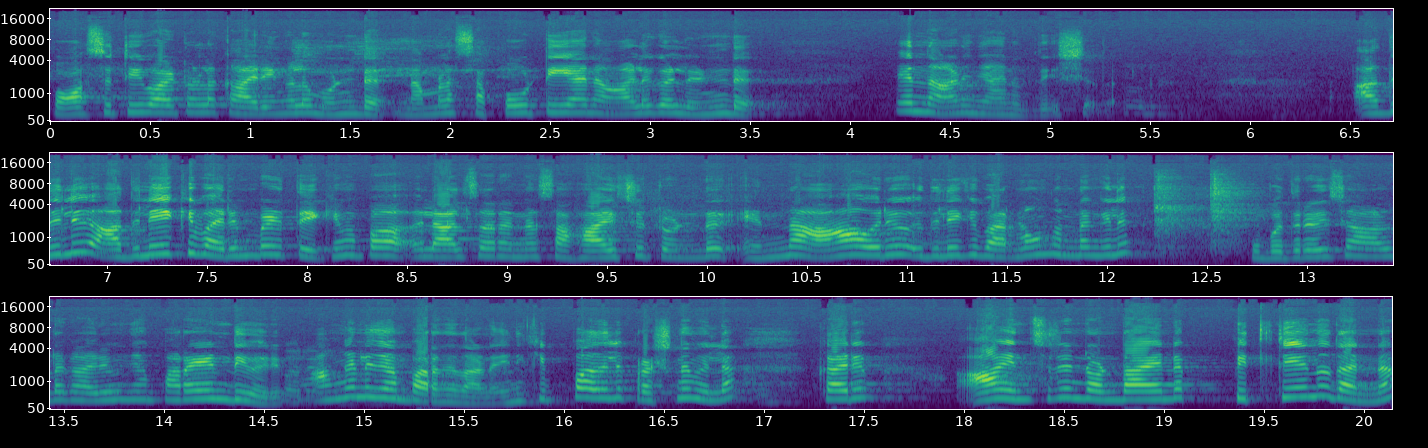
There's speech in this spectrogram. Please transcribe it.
പോസിറ്റീവായിട്ടുള്ള കാര്യങ്ങളുമുണ്ട് നമ്മളെ സപ്പോർട്ട് ചെയ്യാൻ ആളുകളുണ്ട് എന്നാണ് ഞാൻ ഉദ്ദേശിച്ചത്. അതിൽ അതിലേക്ക് വരുമ്പോഴത്തേക്കും അപ്പോൾ ലാൽ സാർ എന്നെ സഹായിച്ചിട്ടുണ്ട് എന്ന ആ ഒരു ഇതിലേക്ക് വരണമെന്നുണ്ടെങ്കിൽ ഉപദ്രവിച്ച ആളുടെ കാര്യവും ഞാൻ പറയേണ്ടി വരും. അങ്ങനെ ഞാൻ പറഞ്ഞതാണ്. എനിക്കിപ്പോൾ അതിൽ പ്രശ്നമില്ല. കാര്യം ആ ഇൻസിഡന്റ് ഉണ്ടായതിന്റെ പിറ്റേന്ന് തന്നെ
